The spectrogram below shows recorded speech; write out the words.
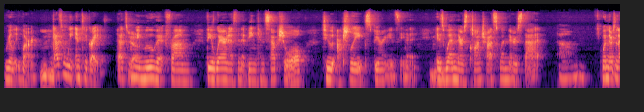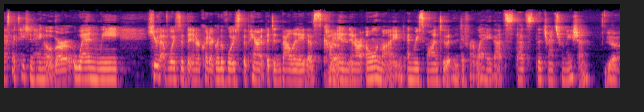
really learn. Mhm. That's when we integrate. That's when Yeah. we move it from the awareness and it being conceptual to actually experiencing it. Is Mhm. when there's contrast, when there's that, um, when there's an expectation hangover, when we hear that voice of the inner critic or the voice of the parent that didn't validate us come Yeah. in in our own mind and respond to it in a different way. That's that's the transformation. Yeah.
